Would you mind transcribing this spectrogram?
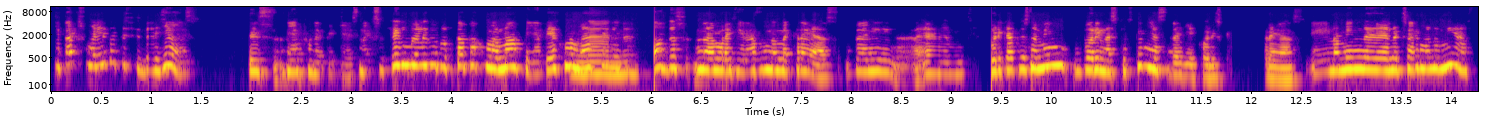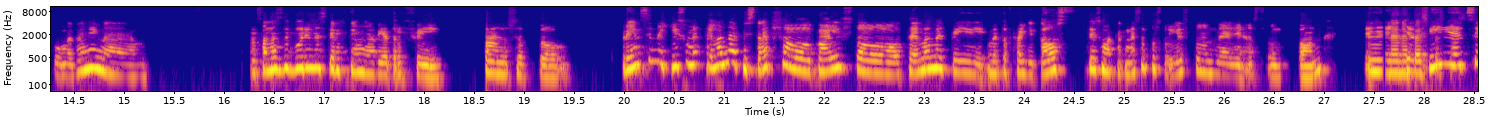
κοιτάξουμε λίγο τις συνταγές τις διαφορετικές, να ξεφύγουμε λίγο από αυτά που έχουμε μάθει, γιατί έχουμε ναι, μάθει ναι. όντως να μαγειρεύουμε με κρέας. Δεν, ε, μπορεί κάποιος να μην μπορεί να σκεφτεί μια συνταγή χωρίς κρέας ή να μην ε, να ξέρει μόνο μία, ας πούμε. Δεν είναι Προφανώς δεν μπορεί να στηριχτεί μια διατροφή πάνω σε αυτό. Πριν συνεχίσουμε, θέλω να επιστρέψω πάλι στο θέμα με, τη, με το φαγητό στις μακρινές αποστολές των ε, αστυνομικών. Ε, ναι, ναι, γιατί πες, έτσι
